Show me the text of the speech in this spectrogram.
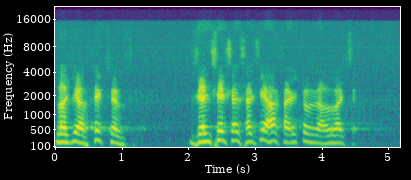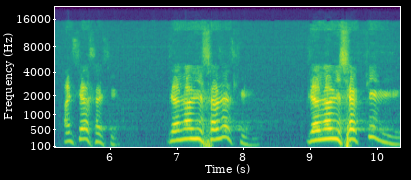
माझी अपेक्षा होती जनतेच्यासाठी हा कार्यक्रम राबवायचा. आणि त्यासाठी ज्यांना मी सदत केली ज्यांना मी शक्ती दिली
